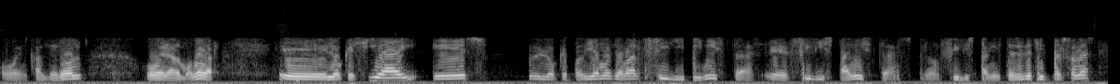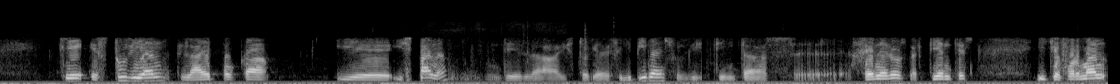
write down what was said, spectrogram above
o en Calderón, o en Almodóvar. Eh, lo que sí hay es lo que podríamos llamar filipinistas, eh, filispanistas, perdón, filispanistas, es decir, personas que estudian la época eh, hispana de la historia de Filipinas en sus distintos eh, géneros, vertientes, y que forman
